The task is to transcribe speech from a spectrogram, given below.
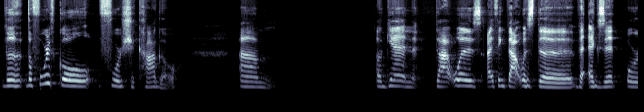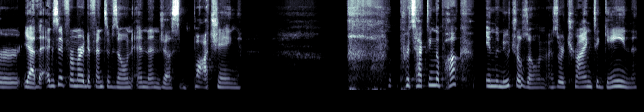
the the fourth goal for Chicago. Um again, that was I think that was the the exit or yeah, the exit from our defensive zone and then just botching protecting the puck in the neutral zone as we're trying to gain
